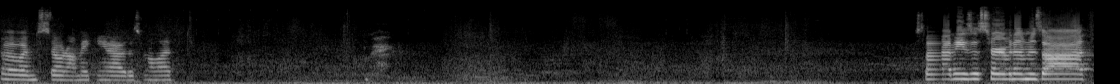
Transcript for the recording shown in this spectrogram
Oh, I'm so not making it out of this one alive. Slabby's is serving him N'Zoth.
